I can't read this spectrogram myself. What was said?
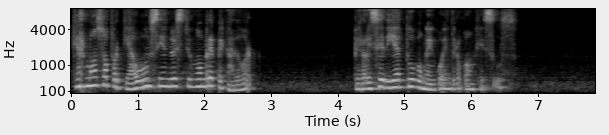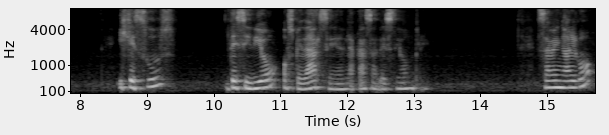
Qué hermoso porque aún siendo este un hombre pecador, pero ese día tuvo un encuentro con Jesús. Y Jesús decidió hospedarse en la casa de este hombre. ¿Saben algo?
